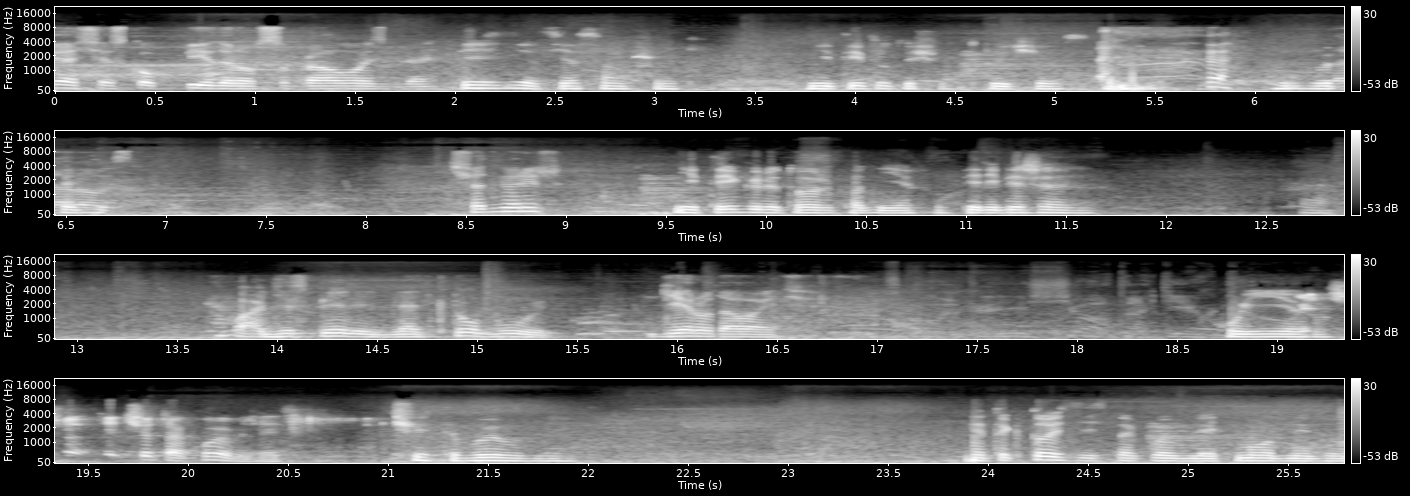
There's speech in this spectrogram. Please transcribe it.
Нихуя себе, сколько пидоров собралось, блядь. Пиздец, я сам в шоке. И ты тут еще подключился. Выходи. Чё ты говоришь? И ты, говорю, тоже подъехал. Перебежали. А, диспелить, блядь, кто будет? Геру давайте. Хуеру. Ты чё такое, блядь? Че это было, блядь? Это кто здесь такой, блядь, модный был?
